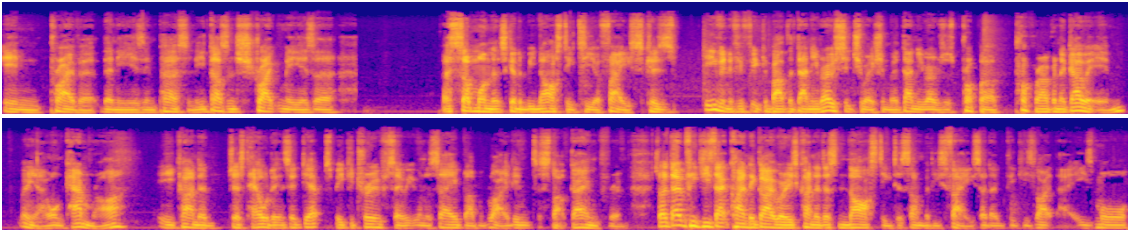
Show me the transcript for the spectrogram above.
in private than he is in person. He doesn't strike me as a as someone that's going to be nasty to your face because even if you think about the Danny Rose situation where Danny Rose was proper proper having a go at him, you know, on camera, he kind of just held it and said, "Yep, speak your truth, say what you want to say, blah blah blah." He didn't just start going for him. So I don't think he's that kind of guy where he's kind of just nasty to somebody's face. I don't think he's like that. He's more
